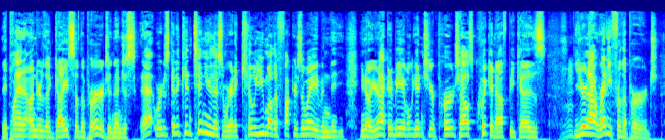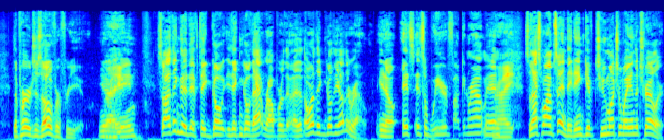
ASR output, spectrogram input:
They plan it under the guise of the purge, and then just, eh, we're just going to continue this, and we're going to kill you motherfuckers away. And, the- you know, you're not going to be able to get into your purge house quick enough because you're not ready for the purge. The purge is over for you. You know what I mean? So I think that if they go, they can go that route, or, the, or they can go the other route. You know, it's it's a weird fucking route, man. Right. So that's why I'm saying they didn't give too much away in the trailer.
